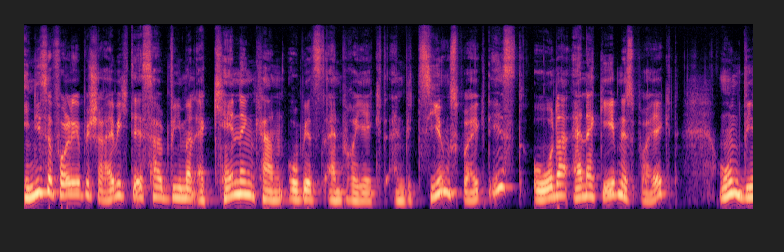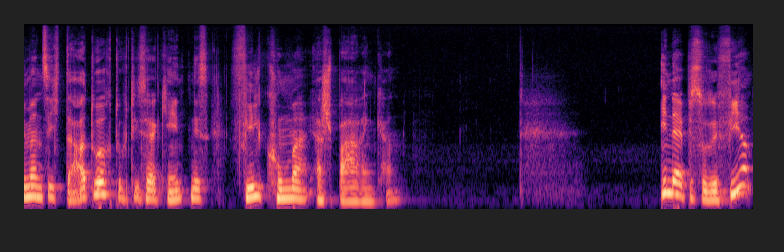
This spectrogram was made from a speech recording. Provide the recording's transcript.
In dieser Folge beschreibe ich deshalb, wie man erkennen kann, ob jetzt ein Projekt ein Beziehungsprojekt ist oder ein Ergebnisprojekt und wie man sich dadurch durch diese Erkenntnis viel Kummer ersparen kann. In der Episode 4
